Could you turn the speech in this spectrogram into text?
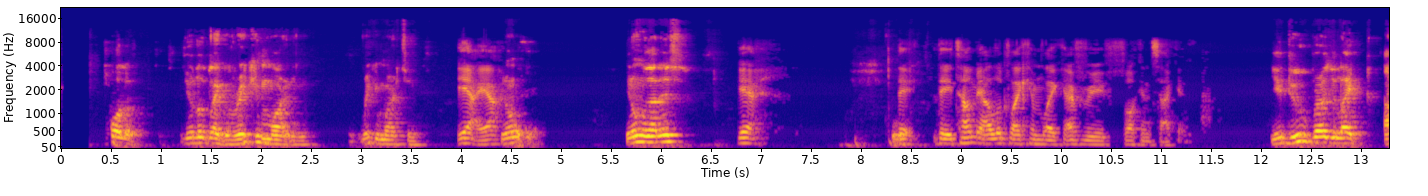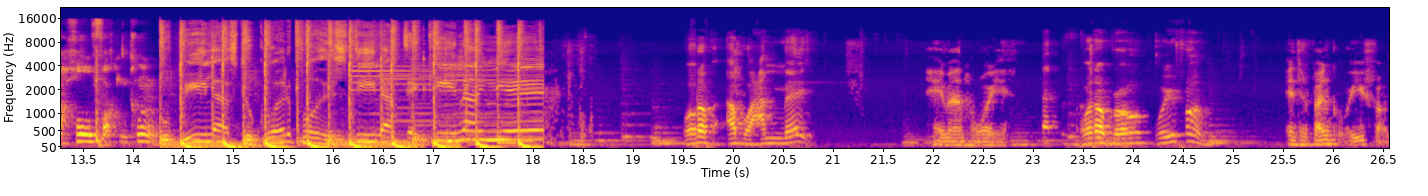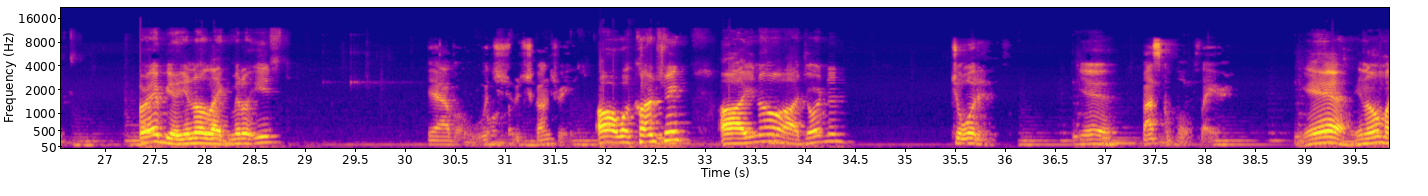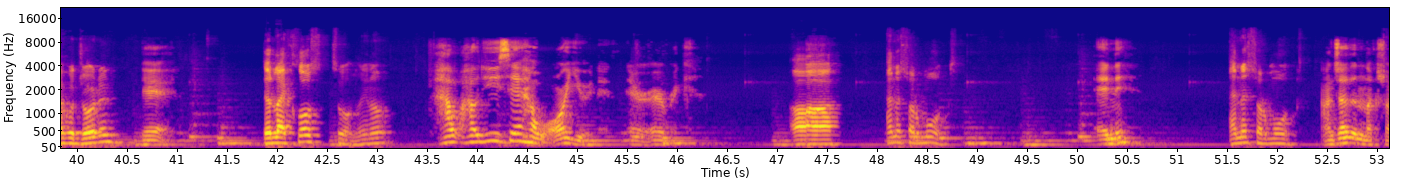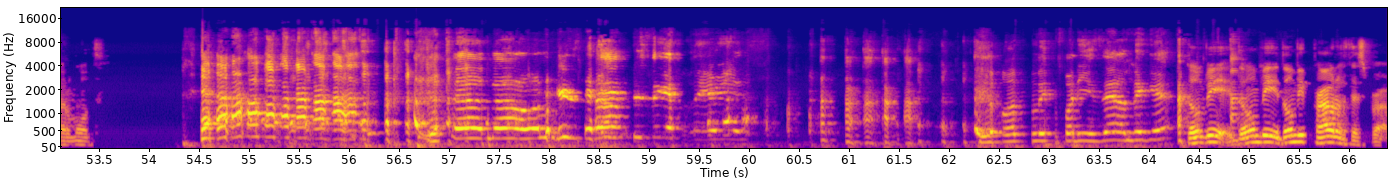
Polo, you look like Ricky Martin. Ricky Martin. Yeah, yeah. You know, you know who that is? Yeah. They they tell me I look like him like every fucking second. You do, bro. You're like a whole fucking clone. Pupilas, tu cuerpo destila tequila. What up, Abu Ammay? Hey man, how are you? What up, bro? Where you from? Interpanko, where you from? Arabia, you know, like Middle East. Yeah, but which which country? Oh, what country? Uh, you know, uh, Jordan. Jordan. Yeah. Basketball player. Yeah, you know Michael Jordan. Yeah. They're like close to him, you know. How how do you say how are you in it, Ar- Arabic? Uh, أنا شرموط. إني أنا شرموط. عن جد إنك شرموط. Hell no! Look at that. This nigga hilarious. Only funny as hell, nigga. Don't be don't be don't be proud of this, bro.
